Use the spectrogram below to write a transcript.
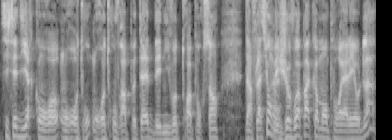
Si c'est dire qu'on re, on, retrouve, on retrouvera peut-être des niveaux de 3% d'inflation, mais je vois pas comment on pourrait aller au-delà.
